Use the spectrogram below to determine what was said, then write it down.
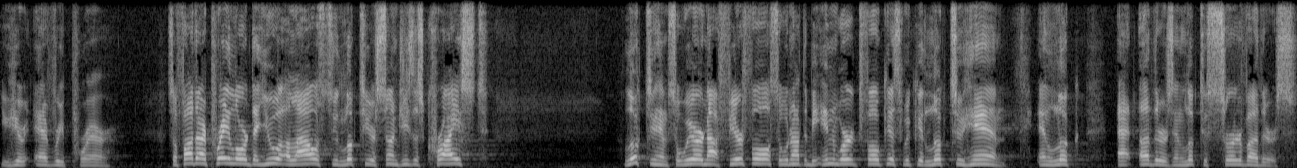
You hear every prayer. So, Father, I pray, Lord, that you allow us to look to your Son, Jesus Christ. Look to him so we are not fearful, so we don't have to be inward focused. We could look to him and look at others and look to serve others.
